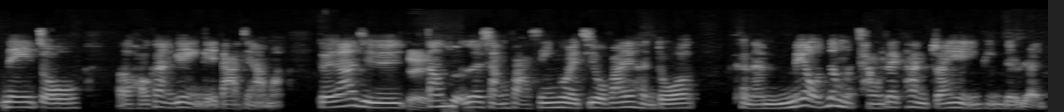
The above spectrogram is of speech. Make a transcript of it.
那一周呃好看的电影给大家嘛。对，那其实当初有这个想法，是因为其实我发现很多。可能没有那么常在看专业影评的人，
